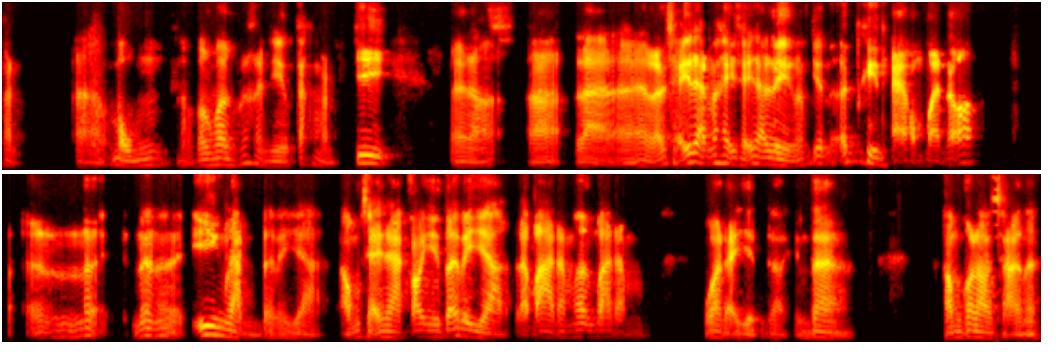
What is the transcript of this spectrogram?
mạch à, bụng vân vân rất là nhiều tắc mạch chi. Này đó à, là, là nó xảy ra nó hay xảy ra liền lắm chứ ít khi nào mà nó ờ, nó, nó, nó yên lành tới bây giờ. Ổng xảy ra coi như tới bây giờ là ba năm hơn ba năm qua đại dịch rồi. Chúng ta không có lo sợ nữa.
